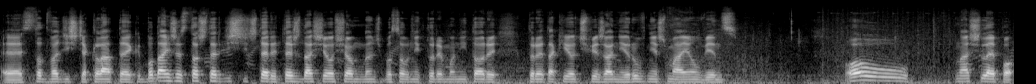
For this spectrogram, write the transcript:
e, 120 klatek, bodajże 144 też da się osiągnąć, bo są niektóre monitory, które takie odświeżanie również mają, więc... O, na ślepo.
